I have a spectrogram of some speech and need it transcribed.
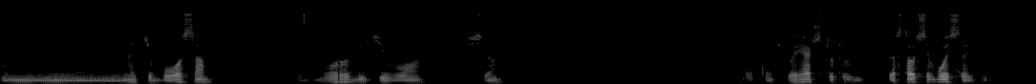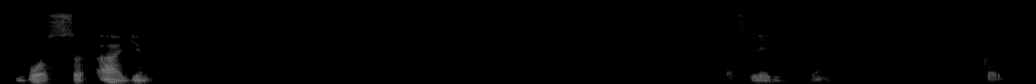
М, найти босса, вырубить его, все. Говорят, что тут остался босс один. Босс один. Последний. да. Какой-то.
